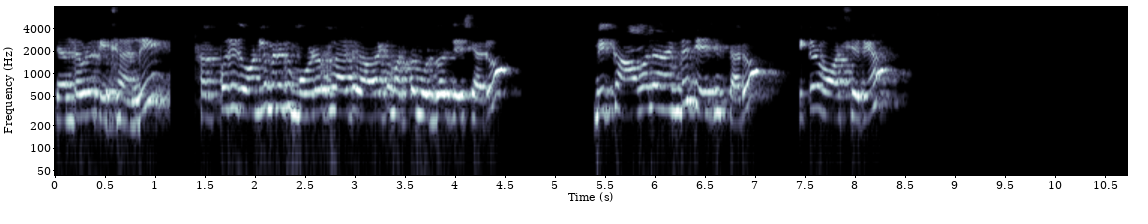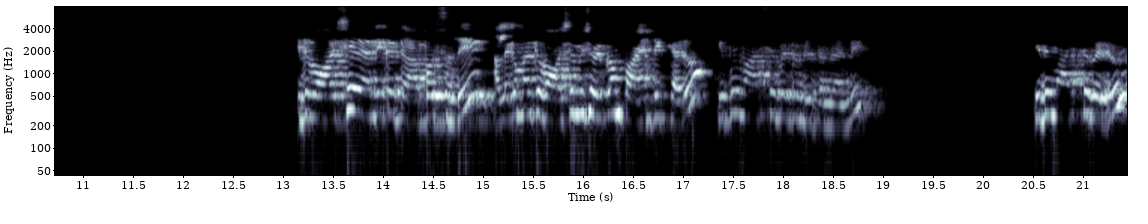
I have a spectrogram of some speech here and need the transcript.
ఇదంతా కూడా కిచెన్ అండి. కాకపోతే ఇది ఓన్లీ మనకి మూడో ఫ్లాట్ కాబట్టి మొత్తం వుడ్ వర్క్ చేశారు. మీకు కావాలంటే చేసిస్తారు. ఇక్కడ వాష్ ఏరియా ఇది వాష్ ఏరియా అండి. ఇక్కడ ట్యాప్ వస్తుంది అలాగే మనకి వాషింగ్ మిషన్ పెట్టుకొని పాయింట్ ఇచ్చారు. ఇప్పుడు మాస్టర్ బెడ్రూమ్ చూద్దాం రండి. ఇది మాస్టర్ బెడ్రూమ్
